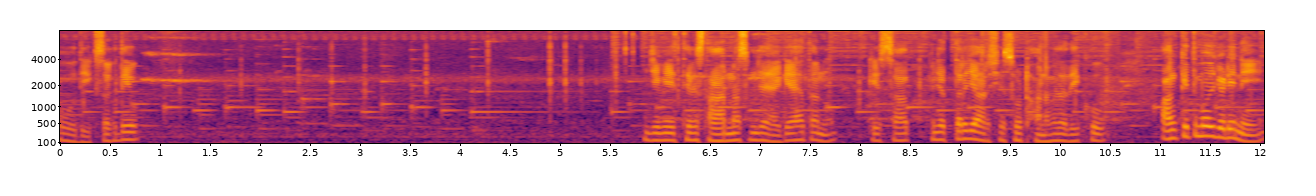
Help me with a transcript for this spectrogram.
ਉਹ ਦੇਖ ਸਕਦੇ ਹੋ। ਜਿਵੇਂ ਇੱਥੇ ਵਿਸਥਾਰ ਨਾਲ ਸਮਝਾਇਆ ਗਿਆ ਹੈ ਤੁਹਾਨੂੰ ਕਿ 7 75698 ਦਾ ਦੇਖੋ। ਅੰਕਿਤ ਮੁੱਲ ਜਿਹੜੇ ਨੇ,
